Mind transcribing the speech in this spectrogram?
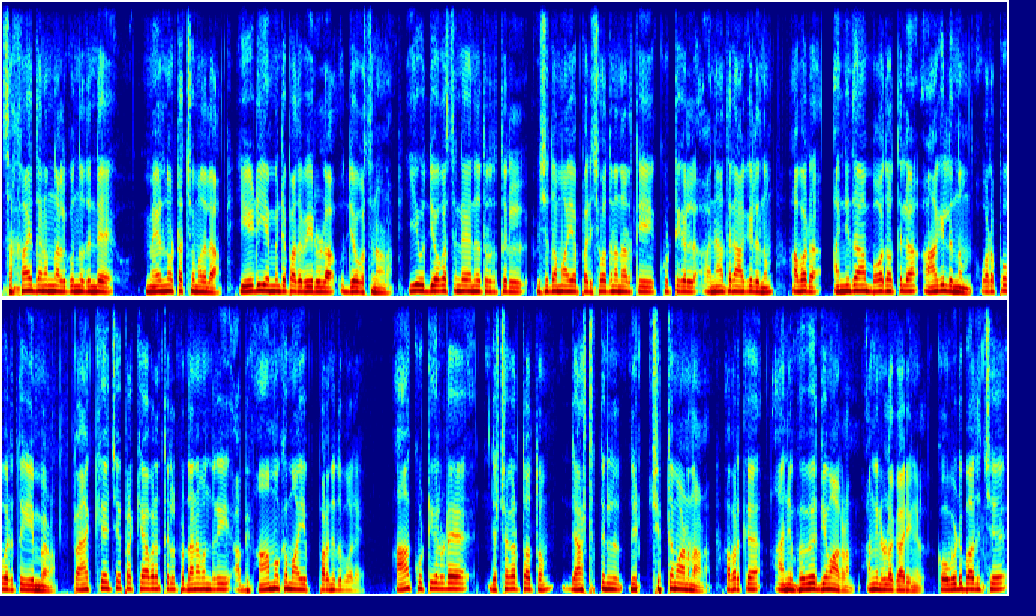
സഹായധനം നൽകുന്നതിന്റെ മേൽനോട്ട ചുമതല എ ഡി എമ്മിന്റെ പദവിയിലുള്ള ഉദ്യോഗസ്ഥനാണ്. ഈ ഉദ്യോഗസ്ഥന്റെ നേതൃത്വത്തിൽ വിശദമായ പരിശോധന നടത്തി കുട്ടികൾ അനാഥരാകില്ലെന്നും അവർ അന്യതാബോധത്തിൽ ആകില്ലെന്നും ഉറപ്പുവരുത്തുകയും വേണം. പാക്കേജ് പ്രഖ്യാപനത്തിൽ പ്രധാനമന്ത്രി അഭി ആമുഖമായി പറഞ്ഞതുപോലെ ആ കുട്ടികളുടെ രക്ഷകർത്തത്വം രാഷ്ട്രത്തിൽ നിക്ഷിപ്തമാണെന്നാണ്. അവർക്ക് അനുഭവേദ്യമാകണം അങ്ങനെയുള്ള കാര്യങ്ങൾ. കോവിഡ് ബാധിച്ച്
